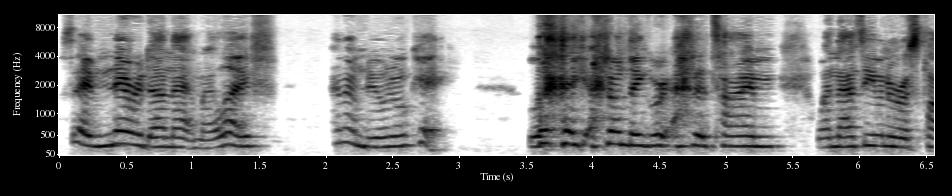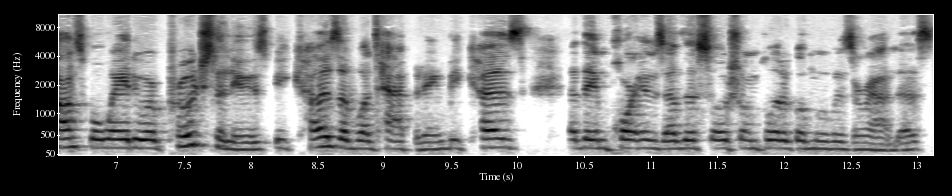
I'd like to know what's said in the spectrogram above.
So I've never done that in my life, and I'm doing okay. Like I don't think we're at a time when that's even a responsible way to approach the news because of what's happening, because of the importance of the social and political movements around us.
